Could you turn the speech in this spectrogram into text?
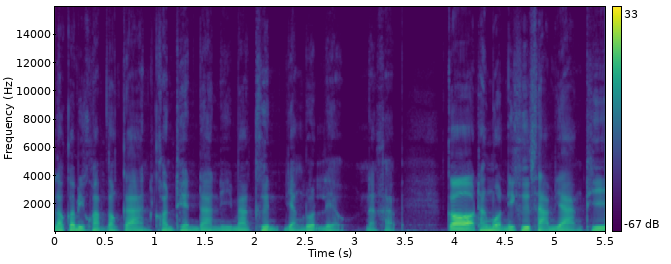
เราก็มีความต้องการคอนเทนต์ด้านนี้มากขึ้นอย่างรวดเร็วนะครับ ก็ทั้งหมดนี้คือ 3 อย่างที่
